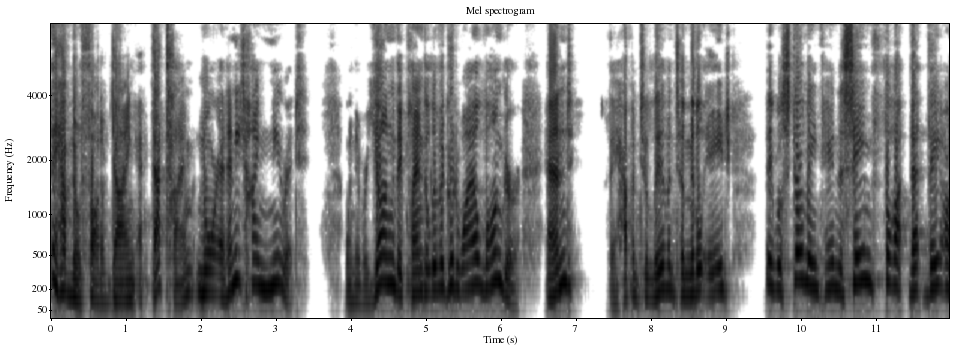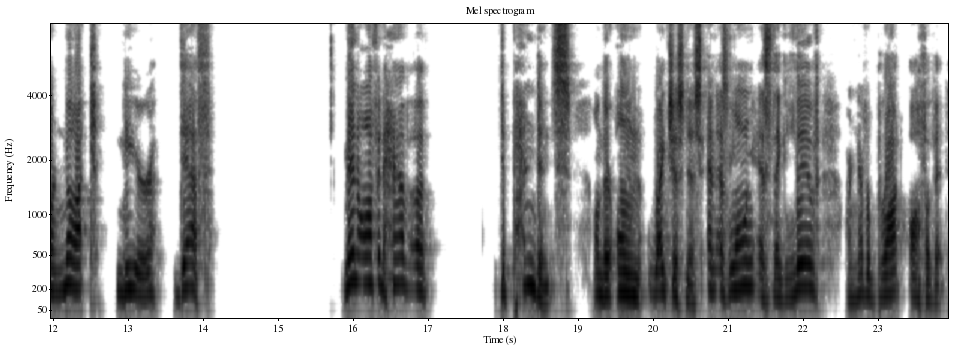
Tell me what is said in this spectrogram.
They have no thought of dying at that time, nor at any time near it. When they were young, they planned to live a good while longer, and they happen to live until middle age, they will still maintain the same thought that they are not near death. Men often have a dependence on their own righteousness, and as long as they live, are never brought off of it.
